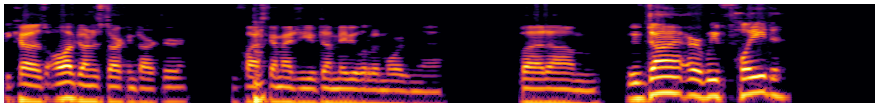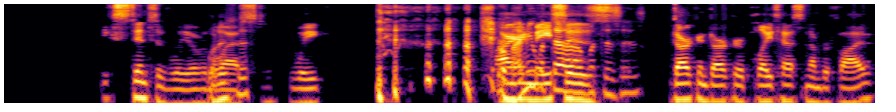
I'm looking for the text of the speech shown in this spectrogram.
because all I've done is Dark and Darker. Flask, I imagine you've done maybe a little bit more than that. But um, we've done or we've played extensively over the last this? week. Iron me what, the, Mace's- what this is. Dark and Darker playtest number five.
